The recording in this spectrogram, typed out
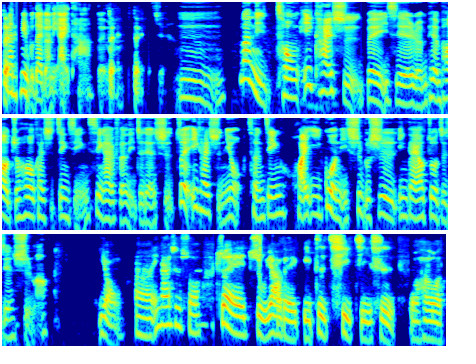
对但并不代表你爱他，对吗？对对，嗯，那你从一开始被一些人骗炮之后，开始进行性爱分离这件事，最一开始你有曾经怀疑过你是不是应该要做这件事吗？有，嗯，应该是说最主要的一次契机是我和我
